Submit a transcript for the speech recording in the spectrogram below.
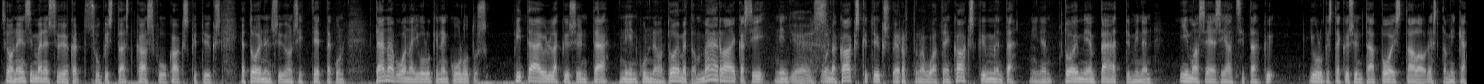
Se on ensimmäinen syy, joka supistaa sitä kasvua 21. Ja toinen syy on sitten, että kun tänä vuonna julkinen kulutus pitää yllä kysyntää, niin kun ne on toimet on määräaikaisia, niin yes. vuonna 2021 verrattuna vuoteen 2020 niiden toimien päättyminen imasee sieltä sitä julkista kysyntää pois taloudesta, mikä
